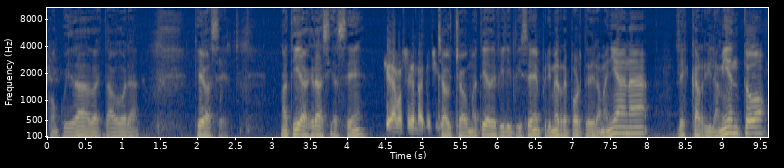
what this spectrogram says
con cuidado a esta hora. ¿Qué va a hacer? Matías, gracias, ¿eh? Quedamos en el chicos. Chau, chau. Matías de Filipis, ¿eh? Primer reporte de la mañana, descarrilamiento.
